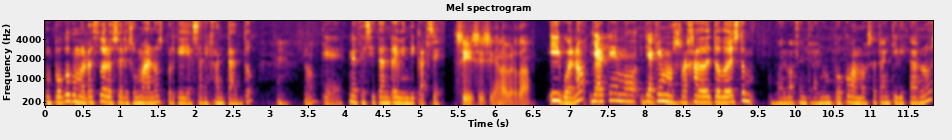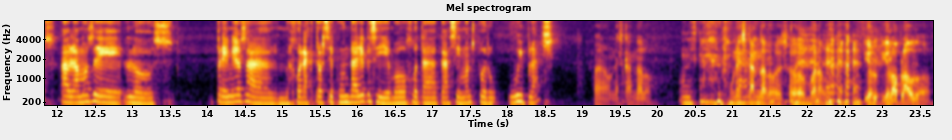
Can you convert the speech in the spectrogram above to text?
un poco como el resto de los seres humanos, porque ya se alejan tanto, ¿no? Que necesitan reivindicarse. Sí, sí, sí, la verdad. Y bueno, ya que, hemos, ya que hemos rajado de todo esto, vuelvo a centrarme un poco, vamos a tranquilizarnos. Hablamos de los premios al mejor actor secundario que se llevó J.K. Simmons por Whiplash. Bueno, un escándalo. Un escándalo. Un escándalo, eso, bueno, yo, yo lo aplaudo,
